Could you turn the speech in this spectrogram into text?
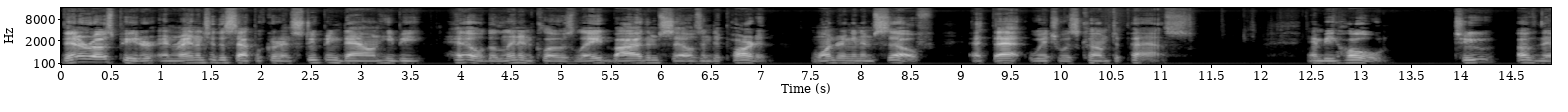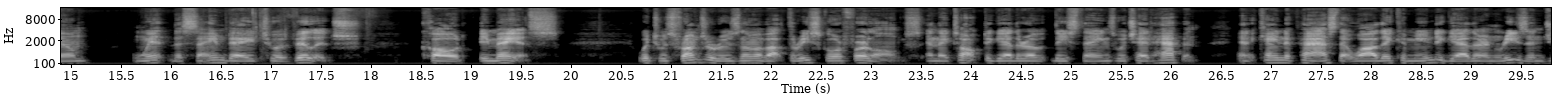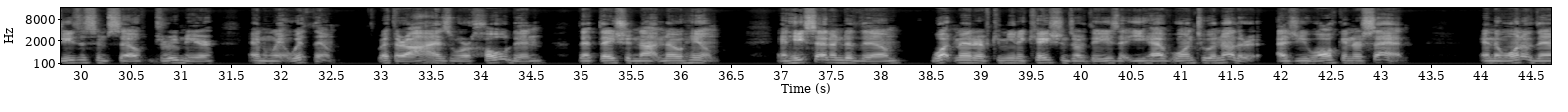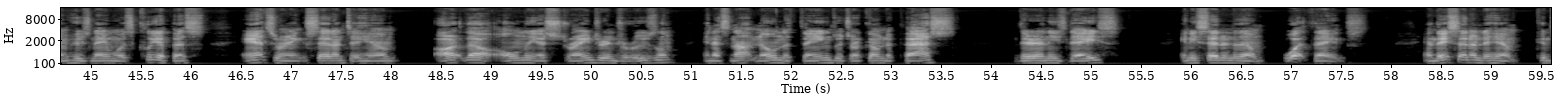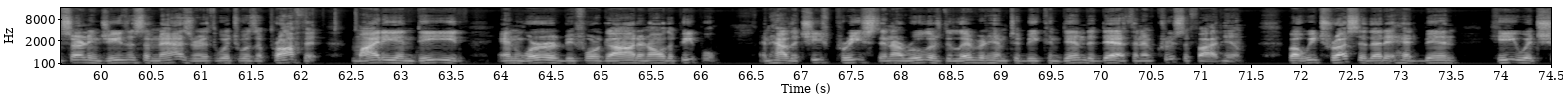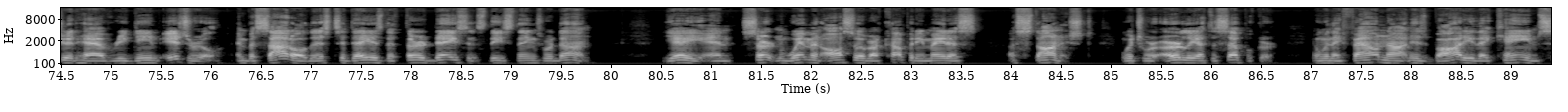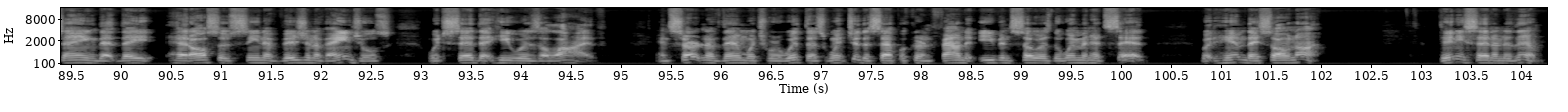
Then arose Peter and ran unto the sepulchre, and stooping down, he beheld the linen clothes laid by themselves and departed, wondering in himself at that which was come to pass. And behold, two of them went the same day to a village called Emmaus, which was from Jerusalem about threescore furlongs, and they talked together of these things which had happened. And it came to pass that while they communed together and reasoned, Jesus himself drew near and went with them but their eyes were holden that they should not know him. And he said unto them, What manner of communications are these that ye have one to another, as ye walk and are sad? And the one of them, whose name was Cleopas, answering, said unto him, Art thou only a stranger in Jerusalem, and hast not known the things which are come to pass there in these days? And he said unto them, What things? And they said unto him, Concerning Jesus of Nazareth, which was a prophet, mighty in deed and word before God and all the people, and how the chief priests and our rulers delivered him to be condemned to death and have crucified him. But we trusted that it had been he which should have redeemed Israel. And beside all this, today is the third day since these things were done. Yea, and certain women also of our company made us astonished, which were early at the sepulchre and when they found not his body, they came, saying that they had also seen a vision of angels, which said that he was alive. And certain of them which were with us went to the sepulchre and found it even so as the women had said, but him they saw not. Then he said unto them,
